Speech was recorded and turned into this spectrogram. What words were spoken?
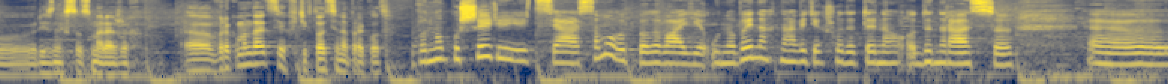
в різних соцмережах. Е, В рекомендаціях в Тіктоці, наприклад. Воно поширюється, само випливає у новинах, навіть якщо дитина один раз е,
